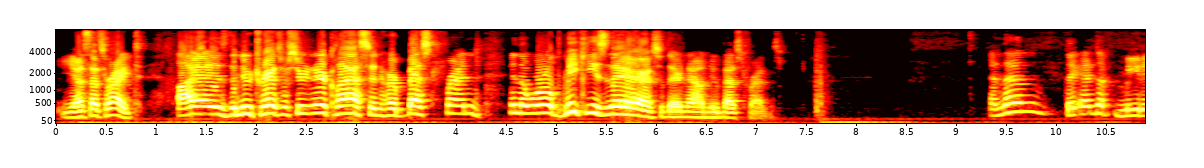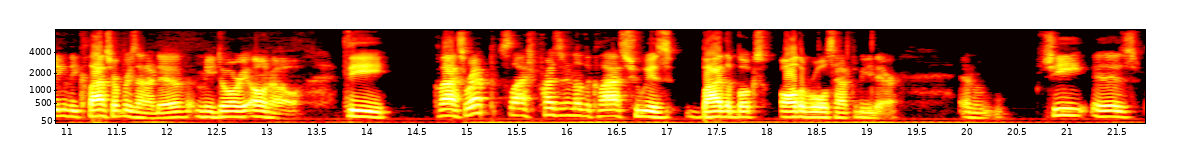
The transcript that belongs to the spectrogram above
Yes, that's right. Aya is the new transfer student in her class, and her best friend in the world, Miki, is there. So they're now new best friends. And then they end up meeting the class representative, Midori Ono. The class rep slash president of the class who is by the books. All the rules have to be there, and she is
